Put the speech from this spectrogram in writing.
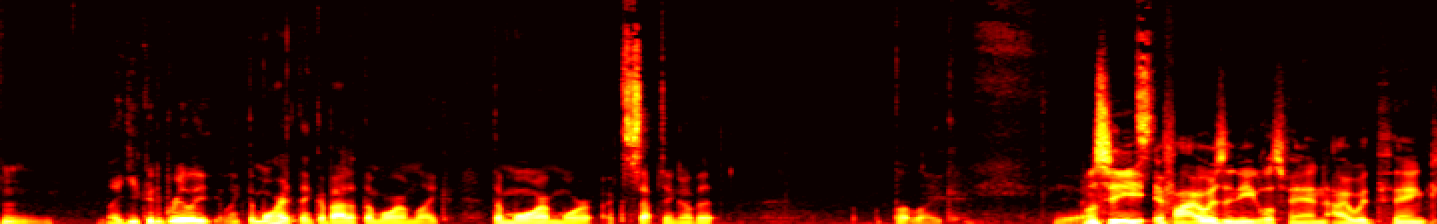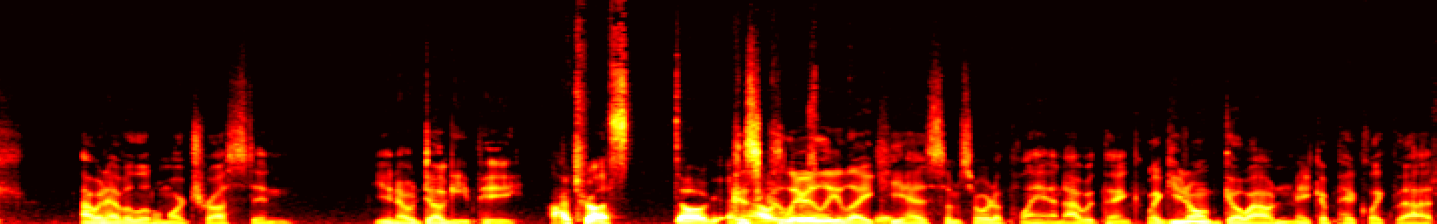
hmm, like you could really like. The more I think about it, the more I'm like, the more I'm more accepting of it. But like, yeah. Well, see, if I was an Eagles fan, I would think I would have a little more trust in, you know, Dougie P. I trust Doug Because clearly, like, Yeah. he has some sort of plan, I would think. Like, you don't go out and make a pick like that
